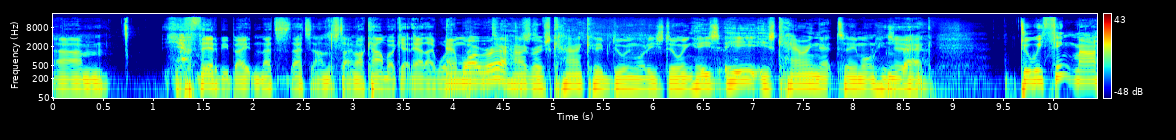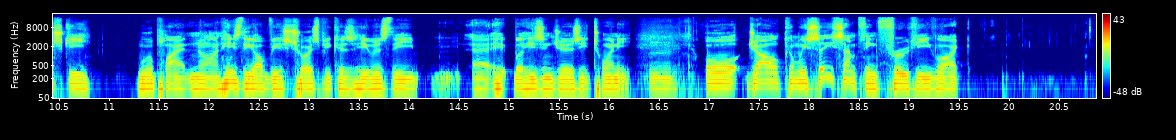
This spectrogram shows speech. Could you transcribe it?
Um, yeah, there to be beaten. That's that's an understatement. I can't work out how they were. And Waerea-Hargreaves can't keep doing what he's doing. He's he is carrying that team on his Yeah. back. Do we think Marschke will play at nine? He's the obvious choice because he was the uh, he, well, he's in jersey twenty. Or Joel, can we see something fruity like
